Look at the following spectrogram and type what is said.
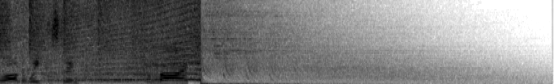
You are the weakest link. Goodbye.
